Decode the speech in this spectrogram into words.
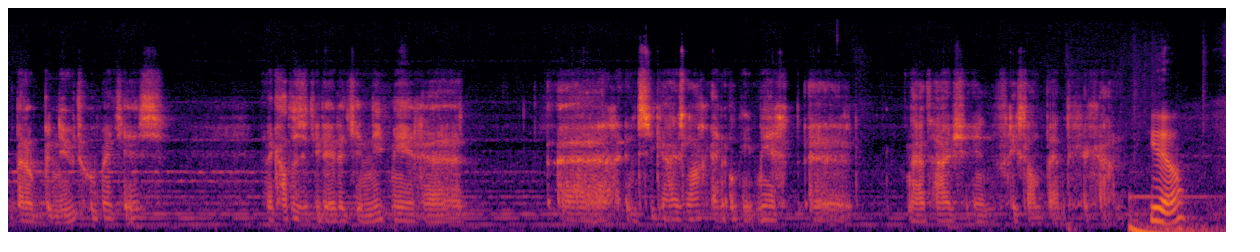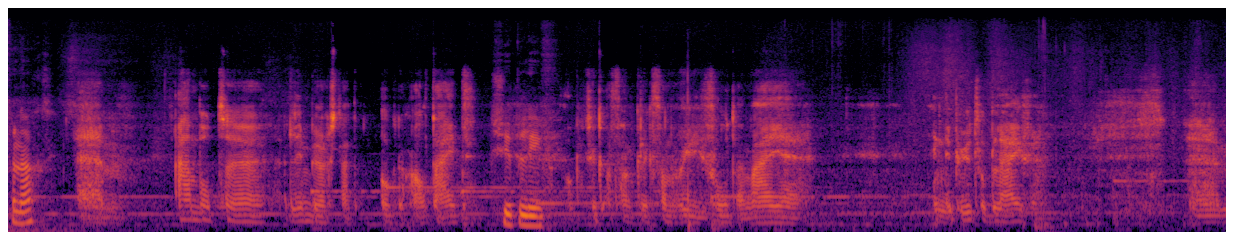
ik ben ook benieuwd hoe het met je is. En ik had dus het idee dat je niet meer eh, eh, in het ziekenhuis lag en ook niet meer naar het huisje in Friesland bent gegaan. Jawel, vannacht. Ehm, aanbod Limburg staat ook nog altijd. Super lief. Ook natuurlijk afhankelijk van hoe je je voelt en waar je in de buurt wil blijven. Ehm,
